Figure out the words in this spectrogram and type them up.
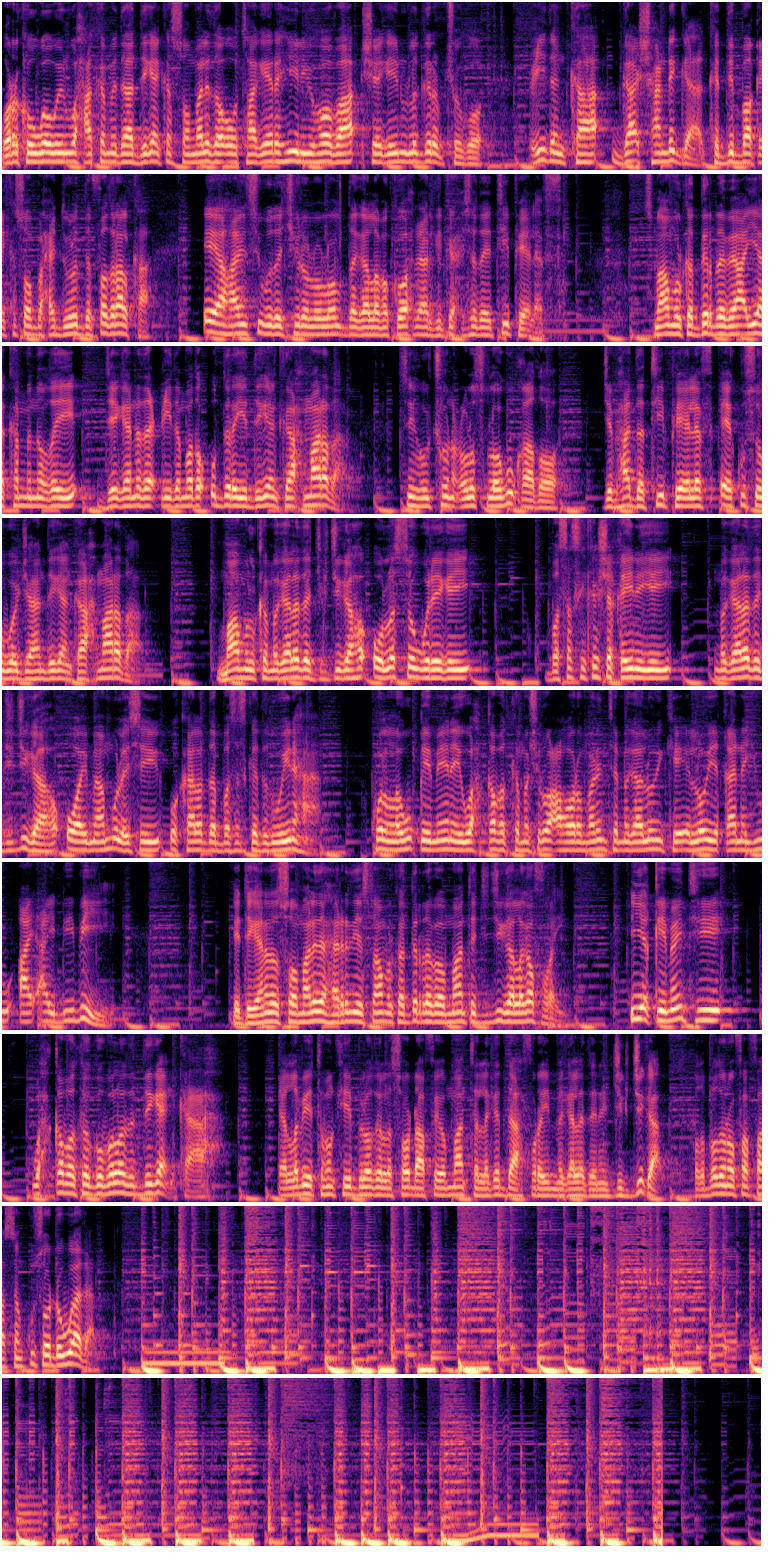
wararka ugu waaweyn waxaa ka mid ah deegaanka soomaalida oo taageera hiiliyahooba sheegay inuu la garab joogo ciidanka gaashaandhigga kadib baaqi ka soo baxay dowladda federaalka ee ahaa in si wada jiro loola dagaalamo kooxda argagixisada ee t p l f. Ismaamulka dirdhabe ayaa ka mid noqday deegaanada ciidamada u diraya deegaanka axmaarada si hujuun culus loogu qaado jabhadda t p l f ee ku soo wajahan deegaanka axmaarada. Maamulka magaalada jigjiga oo la soo wareegay basaska ka shaqaynayey magaalada jigjiga oo ay maamuleysay wakaaladda basaska dadweynaha. Kulan lagu qiimeynaya waxqabadka mashruuca horumarinta magaalooyinka ee loo yaqaana u i i d b. Ee deegaanada soomaalida hareeriya ismaamulka dirdhabe oo maanta jijiga laga furay. Iyo qiimeyntii waxqabadka gobollada deegaanka ah ee labiyo tobankii bilood ee la soo dhaafay oo maanta laga daahfuray magaaladana jigjiga. Qodobadan oo faahfaahsan ku soo dhowaada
